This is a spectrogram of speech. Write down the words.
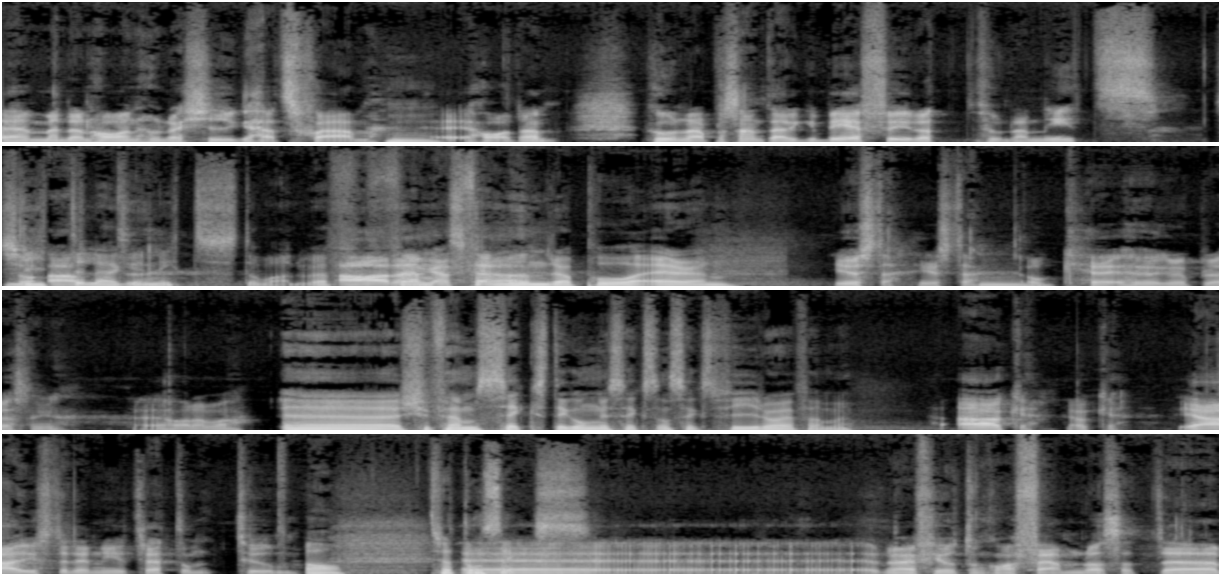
Eh, men den har en 120 Hz skärm. Mm. Eh, har den. 100% RGB, 400 nits. Lite att, lägre nits då? Det var Ja, det var fem, ganska- 500 på Aaron. Just det, just det. Mm. Och hö högre upplösning eh, har den va? Eh, 2560 gånger 1664 har jag för mig. Ah, Okej, okej. Ja, just det. Den är ju 13 tum. Ja, 13,6. Eh, nu är det 14,5 då så att, eh,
